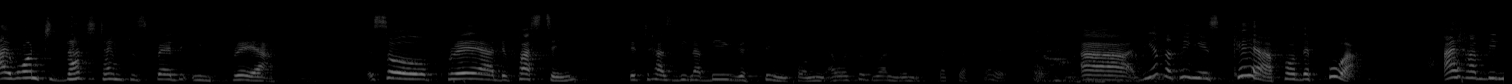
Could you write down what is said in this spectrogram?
I want that time to spend in prayer. So, prayer and fasting, it has been a big thing for me. I was told one minute, but uh, sorry. Uh, the other thing is care for the poor. I have been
